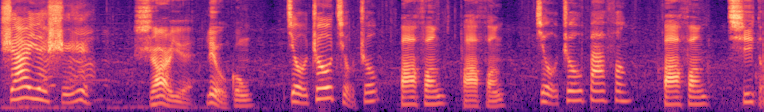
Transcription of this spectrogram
十二月十日，十二月六宫，九州九州，八方八方，九州八方，八方七斗。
